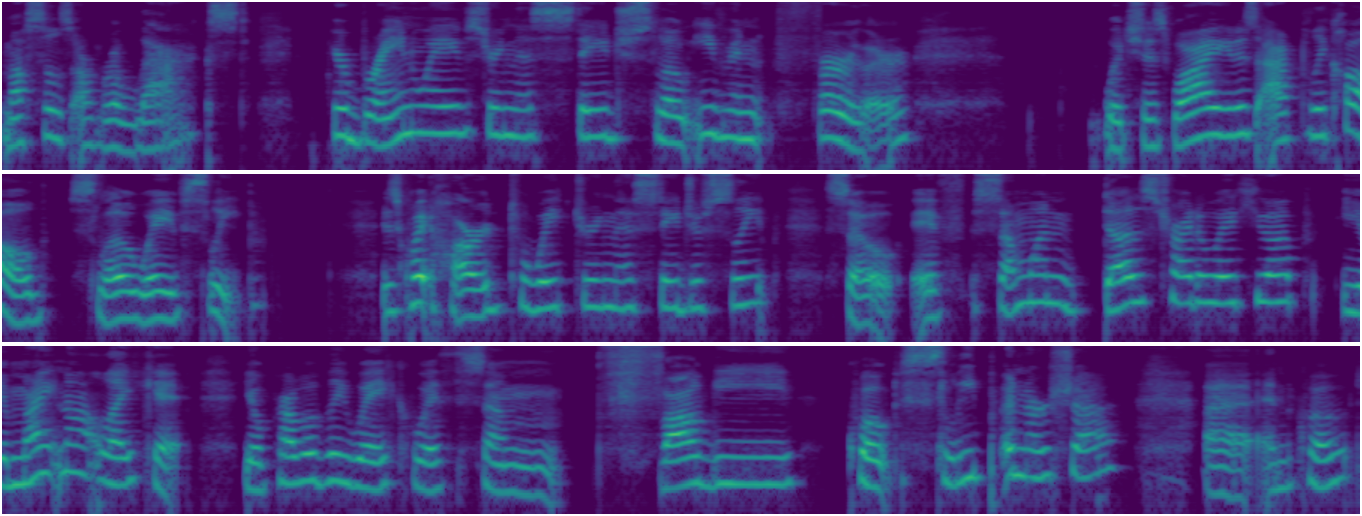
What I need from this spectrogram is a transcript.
muscles are relaxed. Your brain waves during this stage slow even further, which is why it is aptly called slow wave sleep. It is quite hard to wake during this stage of sleep, so if someone does try to wake you up, you might not like it. You'll probably wake with some foggy, quote, sleep inertia, uh, end quote,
